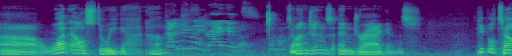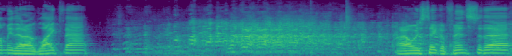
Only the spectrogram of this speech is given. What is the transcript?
Uh, what else do we got, huh? Dungeons and Dragons. Dungeons and Dragons. People tell me that I would like that. I always take offense to that.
